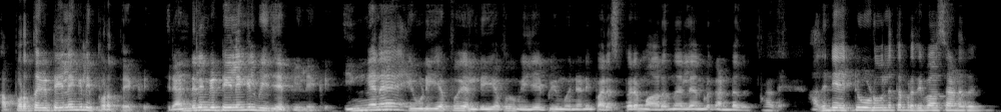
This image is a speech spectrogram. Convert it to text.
അപ്പുറത്ത് കിട്ടിയില്ലെങ്കിൽ ഇപ്പുറത്തേക്ക് രണ്ടിലും കിട്ടിയില്ലെങ്കിൽ ബി ജെ പിയിലേക്ക്. ഇങ്ങനെ U D F L D F B J P മുന്നണി പരസ്പരം മാറുന്നതല്ലേ നമ്മൾ കണ്ടത്? അതെ. അതിന്റെ ഏറ്റവും ഒടുവിലത്തെ പ്രതിഭാസമാണിത്.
